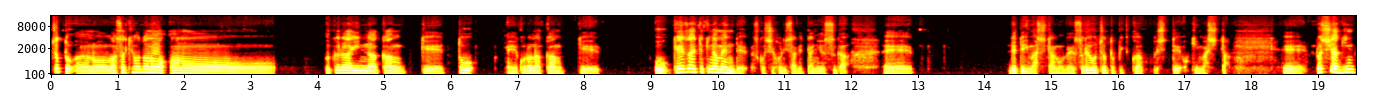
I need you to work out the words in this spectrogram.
ちょっと、あの、まあ、先ほどの、あのウクライナ関係と、えコロナ関係を経済的な面で少し掘り下げたニュースが、え出ていましたので、それをちょっとピックアップしておきました。えロシア銀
